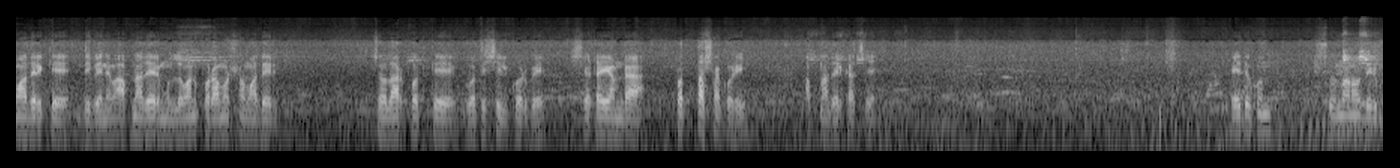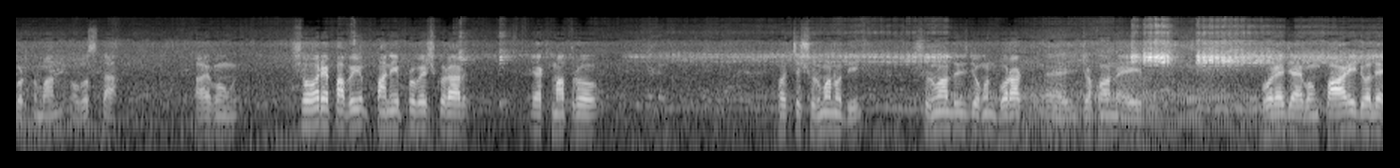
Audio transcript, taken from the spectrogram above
আমাদেরকে দিবেন আপনাদের মূল্যবান পরামর্শ আমাদের চলার পথকে গতিশীল করবে, সেটাই আমরা প্রত্যাশা করি আপনাদের কাছে। এই দেখুন, সুরমা নদীর বর্তমান অবস্থা। এবং শহরে পাবে পানি প্রবেশ করার একমাত্র হচ্ছে সুরমা নদী। সুরমা নদী যখন বরাট যখন এই ভরে যায় এবং পাহাড়ি ডলে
